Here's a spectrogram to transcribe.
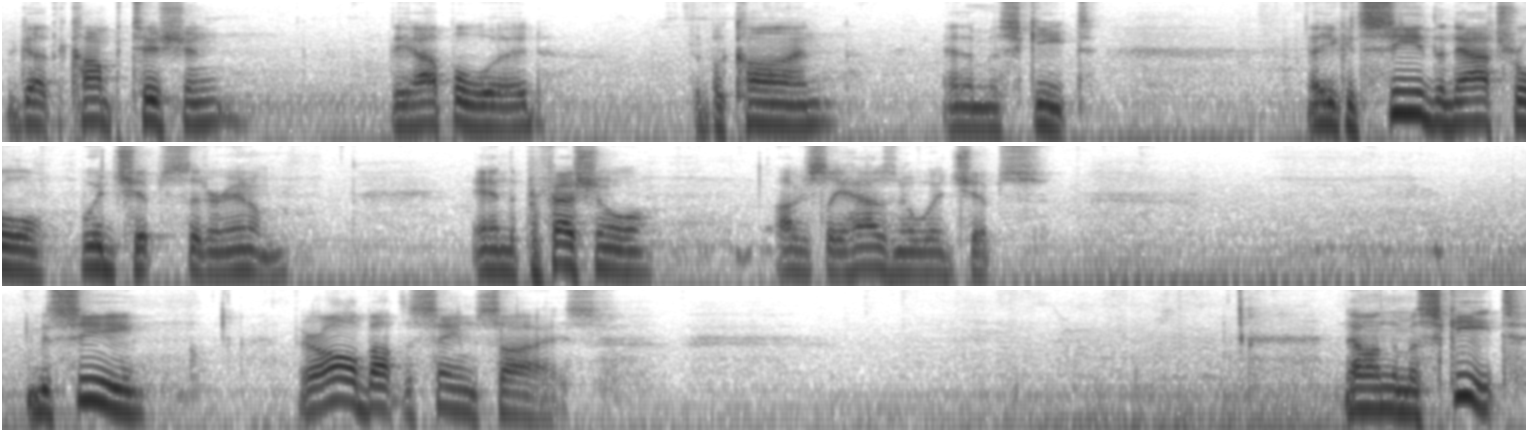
we've got the competition, the applewood, the pecan, and the mesquite. Now you can see the natural wood chips that are in them. And the professional obviously has no wood chips. You can see they're all about the same size. Now on the mesquite,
